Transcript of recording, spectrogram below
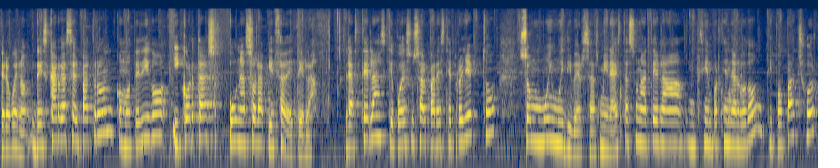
Pero bueno, descargas el patrón, como te digo, y cortas una sola pieza de tela. Las telas que puedes usar para este proyecto son muy muy diversas. Mira, esta es una tela 100% de algodón, tipo patchwork,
